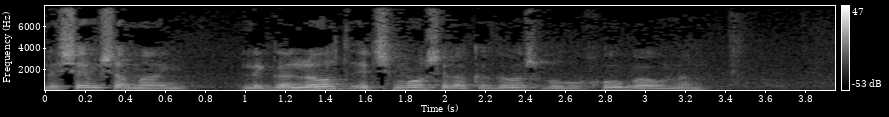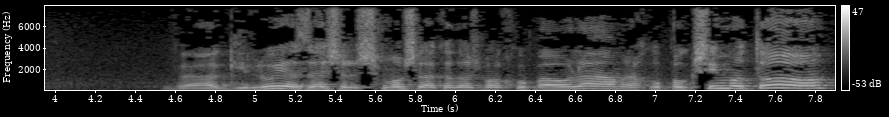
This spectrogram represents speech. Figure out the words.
לשם שמיים, לגלות את שמו של הקדוש ברוך הוא בעולם. והגילוי הזה של שמו של הקדוש ברוך הוא בעולם, אנחנו פוגשים אותו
